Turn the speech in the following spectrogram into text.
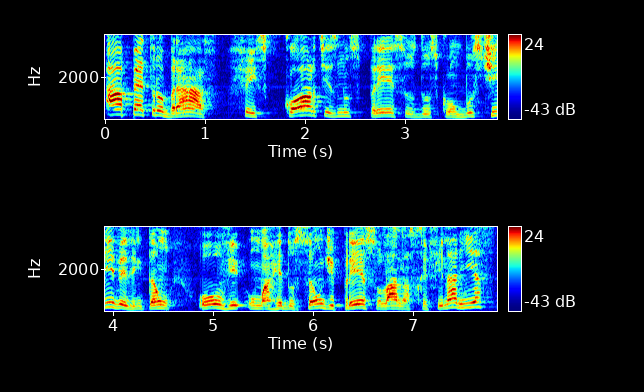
A Petrobras fez cortes nos preços dos combustíveis, então houve uma redução de preço lá nas refinarias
